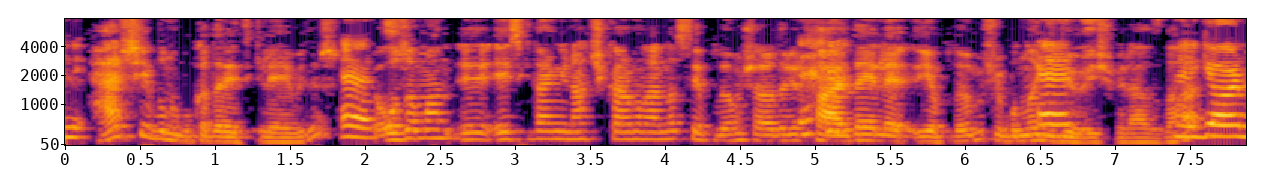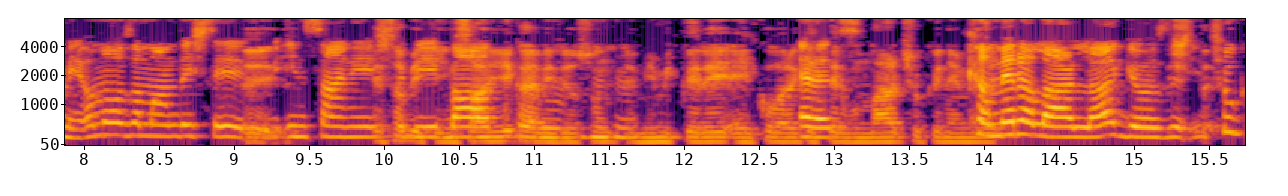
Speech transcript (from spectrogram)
Hani- her şey bunu bu kadar etkileyebilir. Evet. Ve o zaman e, eskiden günah çıkarmalar nasıl yapılıyormuş? Arada bir perdeyle yapılıyormuş ve buna Evet. gidiyor iş biraz daha. Hani görmeyin ama o zaman da işte Ee, insani E işte tabii bir ki bağ kurun- kaybediyorsun. E, Mimikleri, el kol hareketleri Evet. bunlar çok önemli. kameralarla gözle İşte- çok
